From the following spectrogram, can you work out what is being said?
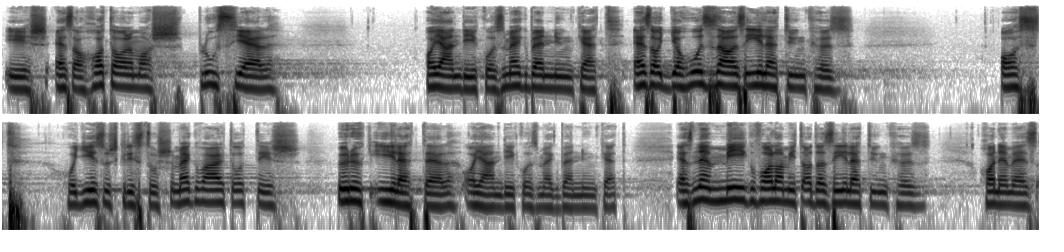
és ez a hatalmas pluszjel ajándékoz meg bennünket, ez adja hozzá az életünkhöz azt, hogy Jézus Krisztus megváltott, és örök élettel ajándékoz meg bennünket. Ez nem még valamit ad az életünkhöz, hanem ez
